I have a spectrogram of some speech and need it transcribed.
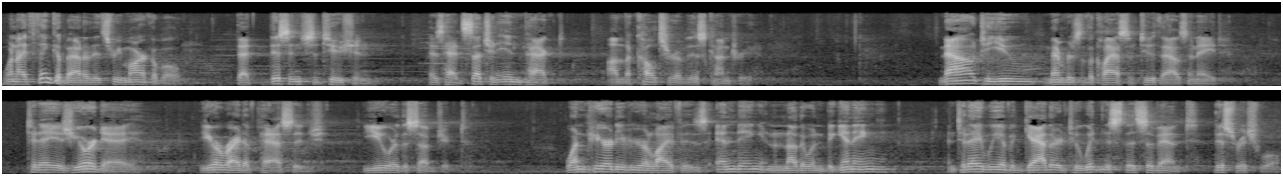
When I think about it, it's remarkable that this institution has had such an impact on the culture of this country. Now, to you, members of the class of 2008, today is your day, your rite of passage. You are the subject. One period of your life is ending and another one beginning, and today we have gathered to witness this event, this ritual.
